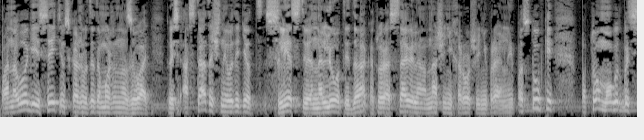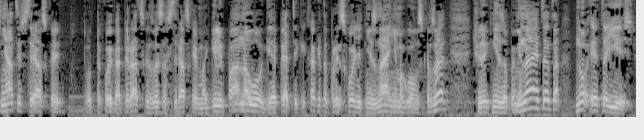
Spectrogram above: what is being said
По аналогии с этим, скажем, вот это можно назвать. То есть остаточные вот эти вот следствия, налеты, да, которые оставили нам наши нехорошие, неправильные поступки, потом могут быть сняты встряской. Вот такой операция называется встряской могиле по аналогии. Опять-таки, как это происходит, не знаю, не могу вам сказать. Человек не запоминает это, но это есть.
